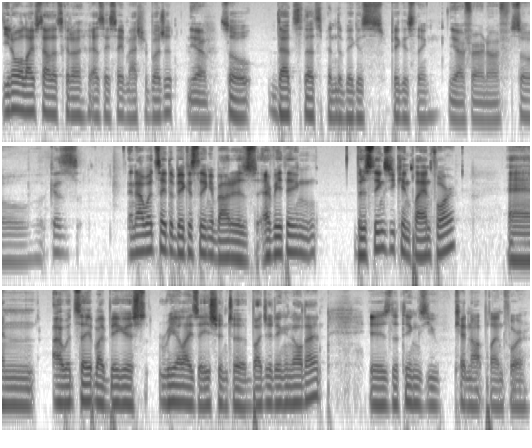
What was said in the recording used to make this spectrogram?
you know a lifestyle that's gonna as they say match your budget? Yeah. so that's that's been the biggest biggest thing. Yeah, fair enough. so, because, and I would say the biggest thing about it is everything, there's things you can plan for. And I would say my biggest realization to budgeting and all that is the things you cannot plan for.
